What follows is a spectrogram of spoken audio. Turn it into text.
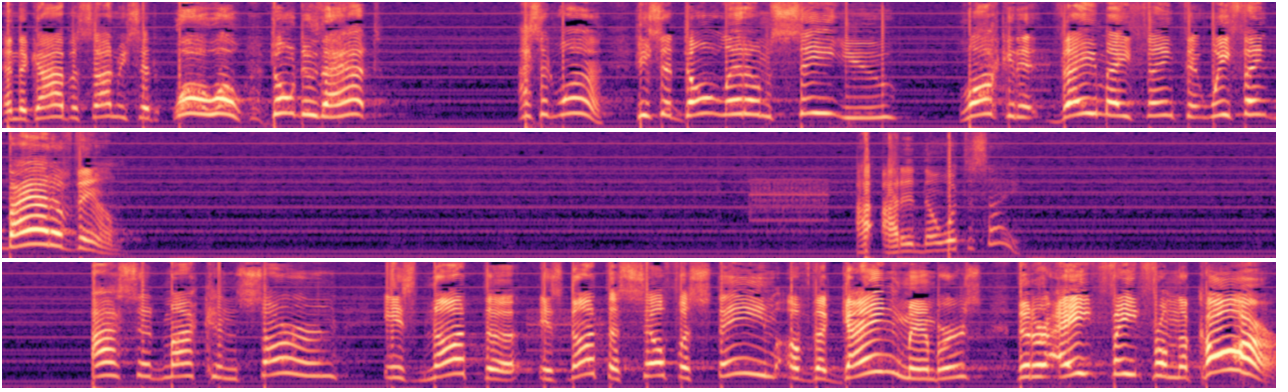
And the guy beside me said, Whoa, whoa, don't do that. I said, Why? He said, Don't let them see you locking it. They may think that we think bad of them. I, I didn't know what to say. I said, My concern is not the, is not the self esteem of the gang members that are eight feet from the car.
